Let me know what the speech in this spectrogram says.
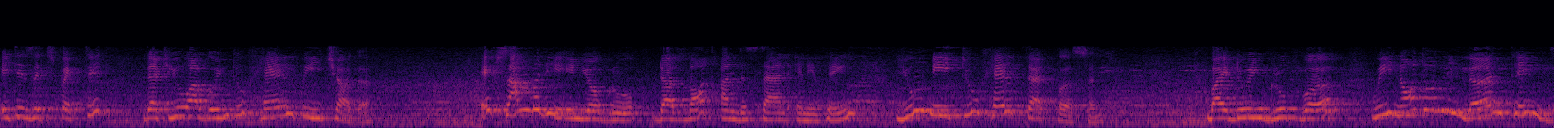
it is expected that you are going to help each other. If somebody in your group does not understand anything, you need to help that person. By doing group work, we not only learn things,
